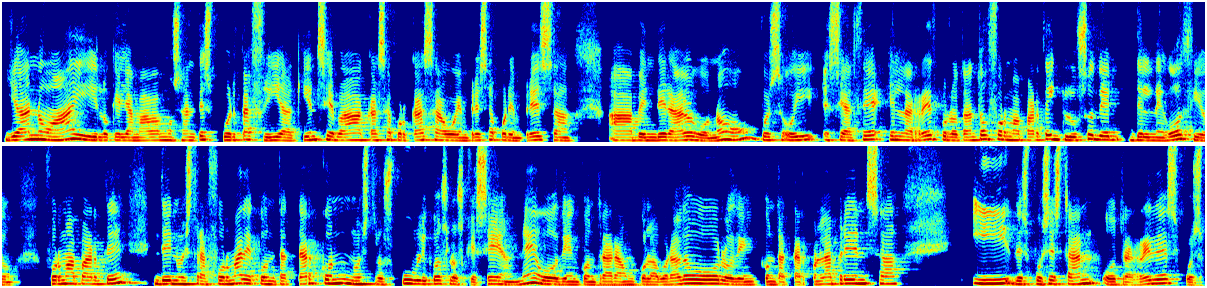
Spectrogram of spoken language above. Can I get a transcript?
Ya no hay lo que llamábamos antes puerta fría. ¿Quién se va casa por casa o empresa por empresa a vender algo? No, pues hoy se hace en la red, por lo tanto forma parte incluso del negocio, forma parte de nuestra forma de contactar con nuestros públicos, los que sean, ¿eh? o de encontrar a un colaborador o de contactar con la prensa. Y después están otras redes, pues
